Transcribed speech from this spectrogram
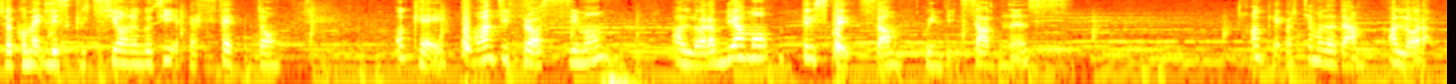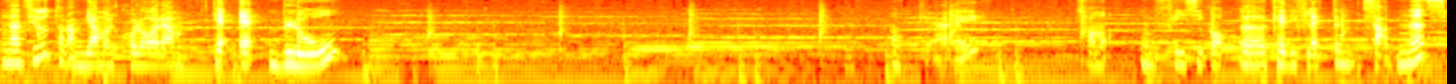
cioè come descrizione così è perfetto. Ok avanti il prossimo. Allora abbiamo tristezza quindi sadness. Ok partiamo da te. Allora innanzitutto cambiamo il colore che è blu ok. Facciamo un fisico uh, che riflette sadness.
